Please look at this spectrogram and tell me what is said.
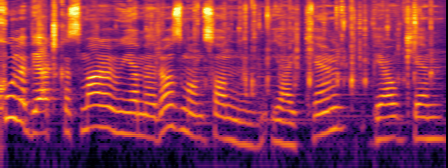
Kulę biaczka smarujemy rozmąconym jajkiem, białkiem.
